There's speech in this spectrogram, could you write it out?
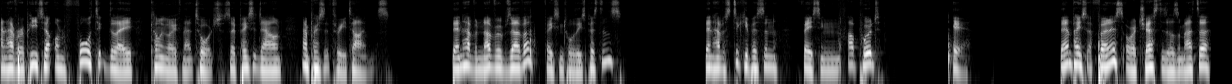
and have a repeater on 4 tick delay coming away from that torch. So place it down and press it three times. Then have another observer facing toward these pistons. Then have a sticky piston facing upward here. Then place a furnace or a chest, it doesn't matter,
